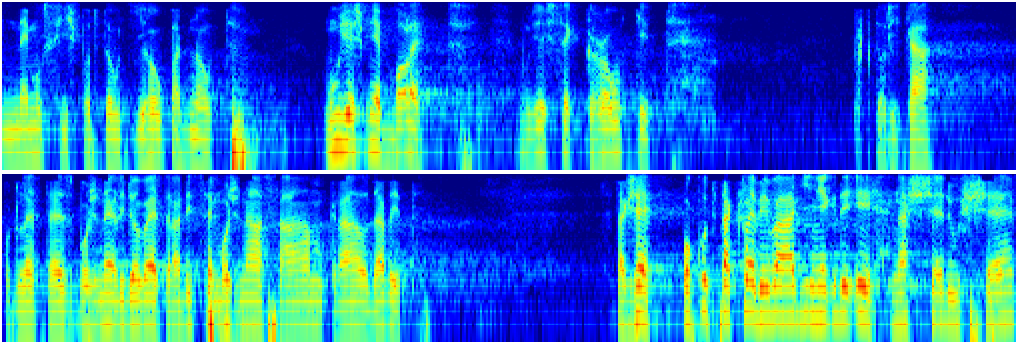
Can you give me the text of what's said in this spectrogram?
nemusíš pod tou tíhou padnout. Můžeš mě bolet, můžeš se kroutit. Tak to říká podle té zbožné lidové tradice možná sám král David. Takže pokud takhle vyvádí někdy i naše duše,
